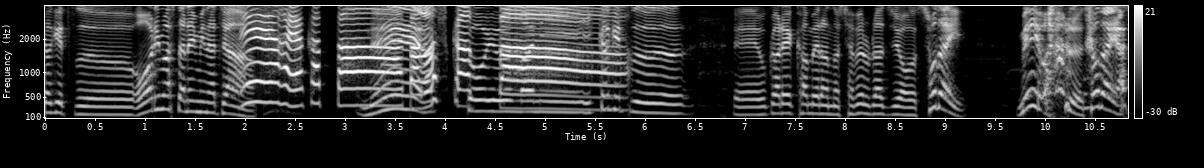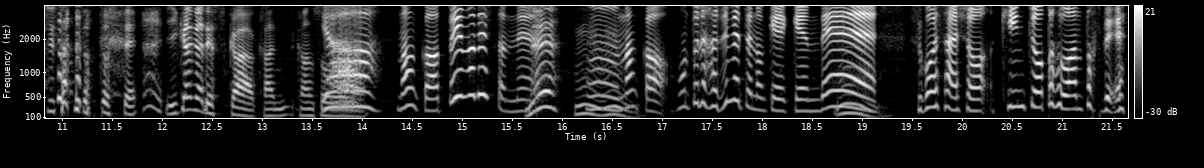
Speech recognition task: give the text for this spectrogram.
ヶ月終わりましたねみなちゃん。ねえ早かった、ねえ楽しかった。あっという間に1ヶ月、えー、浮かれカメラのしゃべるラジオ初代名誉ある初代アシスタントとしていかがですか？感感想いは。やーなんかあっという間でしたね。ね、ううんん。うんなんか本当に初めての経験で、すごい最初緊張と不安とで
